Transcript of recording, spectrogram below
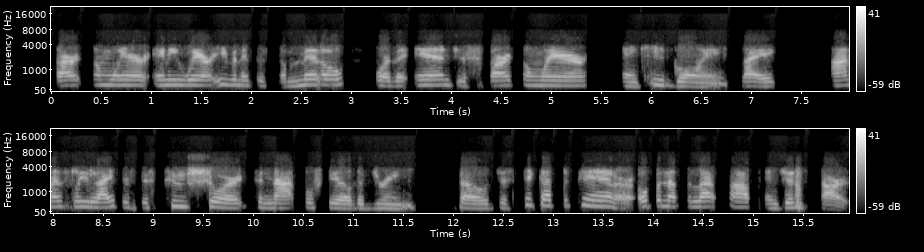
start somewhere, anywhere, even if it's the middle or the end, just start somewhere and keep going. Like honestly, life is just too short to not fulfill the dream. So just pick up the pen or open up the laptop and just start.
